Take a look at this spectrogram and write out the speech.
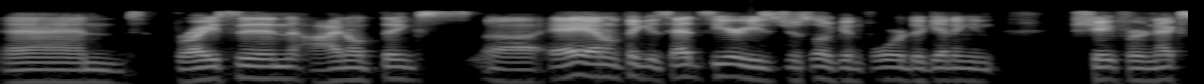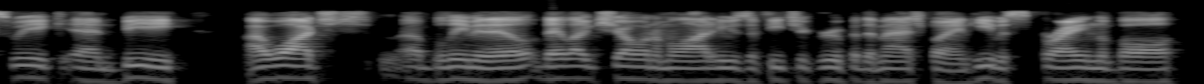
And Bryson, I don't think, uh, A, I don't think his head's here. He's just looking forward to getting in shape for next week. And B, I watched, uh, believe me, they, they like showing him a lot. He was a feature group of the match play, and he was spraying the ball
